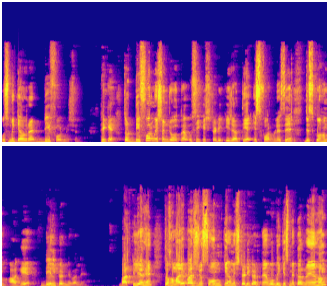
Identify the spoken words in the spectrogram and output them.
उसमें क्या हो रहा है? डिफॉर्मेशन ठीक है? तो डिफॉर्मेशन जो होता है, उसी की स्टडी की जाती है इस फॉर्मूले से, जिसको हम आगे डील करने वाले हैं। बात क्लियर है? तो हमारे पास जो सोम की हम स्टडी करते हैं, वो भी किसमें कर रहे हैं हम?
